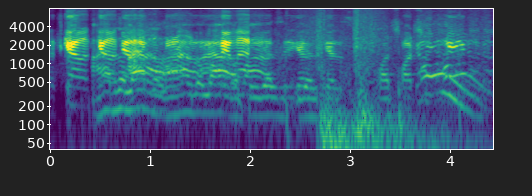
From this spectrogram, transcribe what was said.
Let's go, let's I go, have let's the go. loud, I have the Okay, loud, loud. so you guys, you guys, you guys watch, watch. Keep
